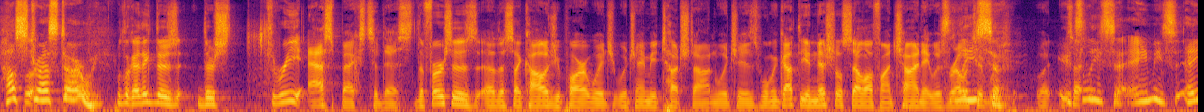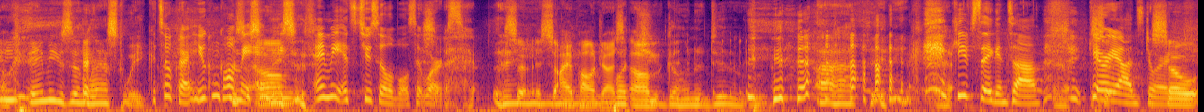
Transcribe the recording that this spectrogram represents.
How stressed are we? Well, look, I think there's there's three aspects to this. The first is uh, the psychology part, which which Amy touched on, which is when we got the initial sell off on China, it was relatively. Lisa. What- It's so- Lisa. Amy's Amy, Amy's in last week. It's okay. You can call me Amy. Lisa. Amy, it's two syllables. It works. so, so I apologize. What you Um, gonna do? I think. Keep singing, Tom. Carry on, story. So,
